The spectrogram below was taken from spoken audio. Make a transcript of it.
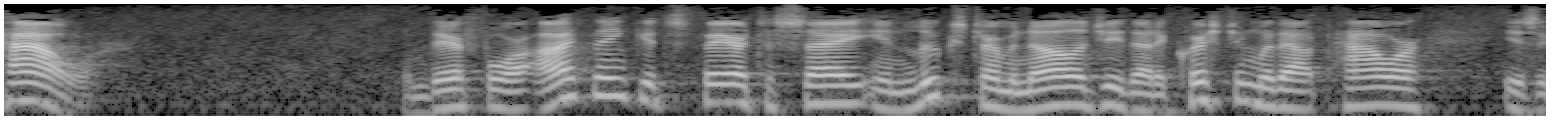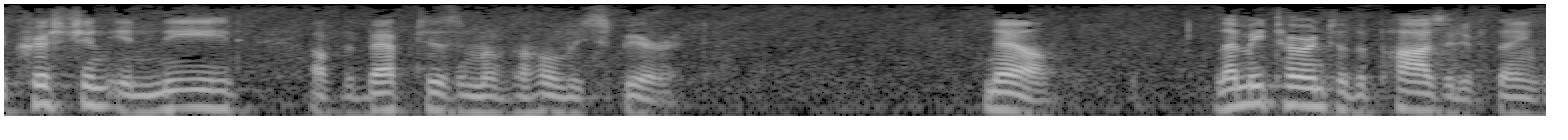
power. And therefore, I think it's fair to say, in Luke's terminology, that a Christian without power is a Christian in need of the baptism of the Holy Spirit. Now, let me turn to the positive thing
